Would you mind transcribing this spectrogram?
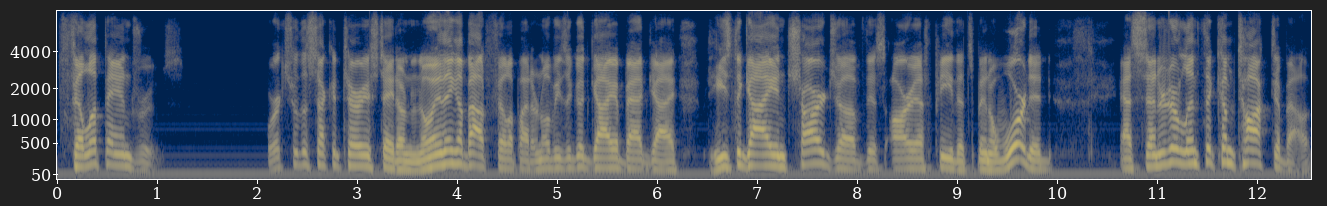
Phillip Andrews works for the Secretary of State. I don't know anything about Phillip. I don't know if he's a good guy, or a bad guy. He's the guy in charge of this RFP that's been awarded, as Senator Linthicum talked about,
